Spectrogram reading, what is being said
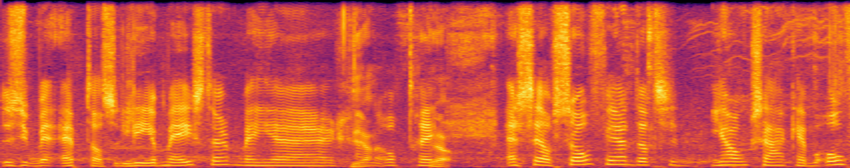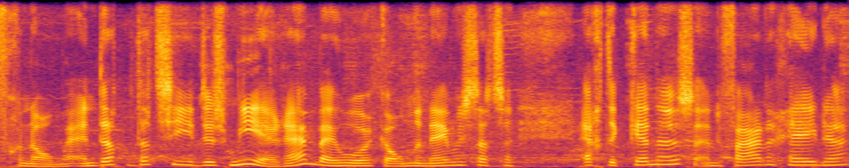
dus je ben- hebt als leermeester ben je gaan Ja, optreden. ja. En zelfs zover dat ze jouw zaak hebben overgenomen. En dat, dat zie je dus meer hè, bij horecaondernemers. Dat ze echt de kennis en de vaardigheden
